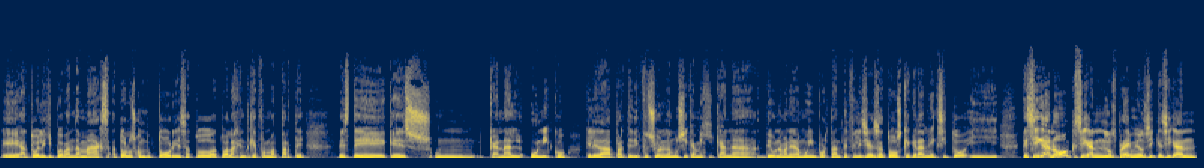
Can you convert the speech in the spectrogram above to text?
eh, a todo el equipo de Banda Max, a todos los conductores, a todo, a toda la gente que forma parte de este que es un canal único que le da parte difusión a la música mexicana de una manera muy importante. Felicidades a todos, qué gran éxito y que sigan, ¿no? Que sigan los premios y que sigan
